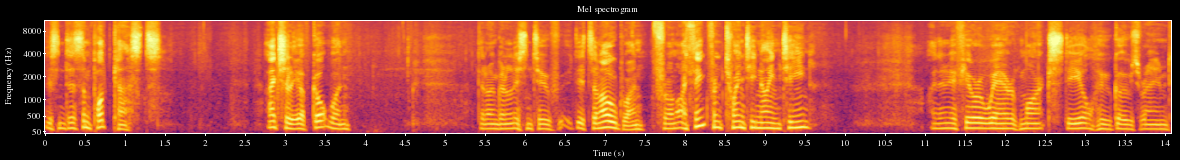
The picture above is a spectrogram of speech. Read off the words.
Listen to some podcasts. Actually, I've got one that I'm going to listen to. It's an old one from, I think, from 2019. I don't know if you're aware of Mark Steel, who goes around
